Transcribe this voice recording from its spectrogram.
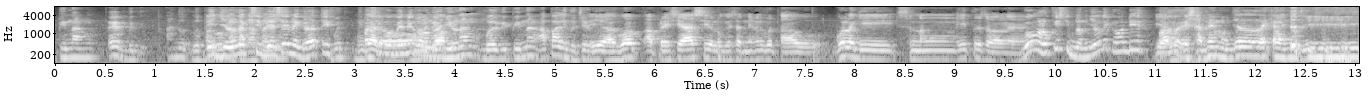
Pinang eh be- aduh lupa Dia jelek sih biasanya negatif. Pasti komennya kalau nggak. Pinang, boleh di Pinang apa gitu, Cek? Iya, gue apresiasi lukisannya kan gue tahu. Gue lagi seneng itu soalnya. Gue ngelukis dibilang jelek sama dia. ya Parah lukisannya emang jelek anjing.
